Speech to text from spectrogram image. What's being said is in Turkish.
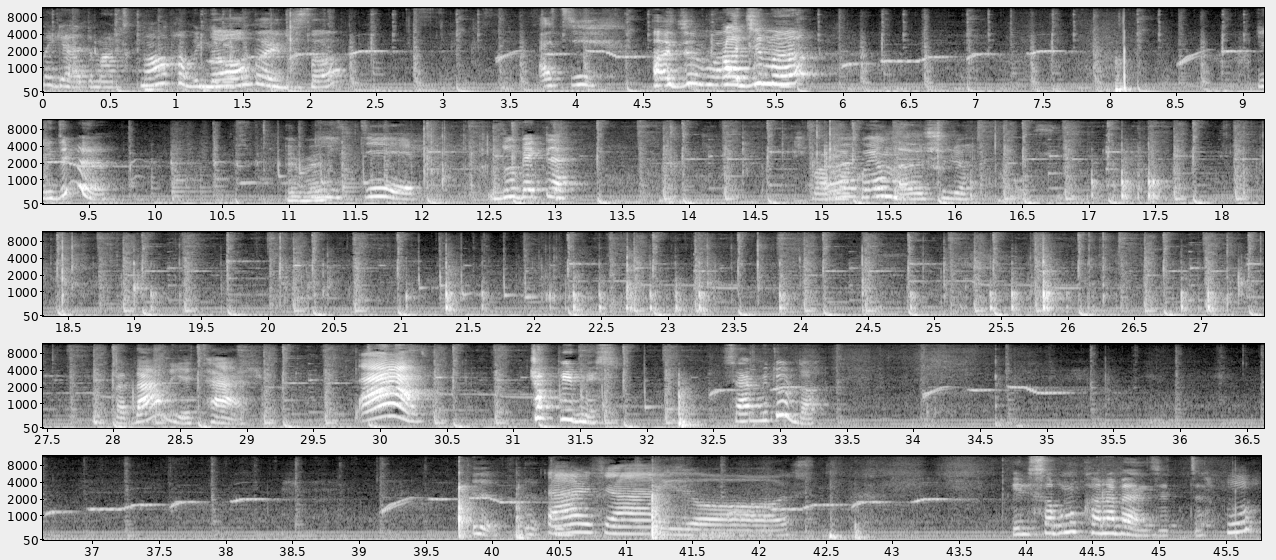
Ve geldim artık. Ne yapabilirim? Ne oldu Elisa? Acı. Acı mı? Acı mı? Yedi mi? Evet. Yedim. Dur bekle. Bardağa koyalım da ölçülü. Bu kadar yeter. Aa. Çok yemiş. Sen bir dur da. Elisa bunu kara benzetti. Hı?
